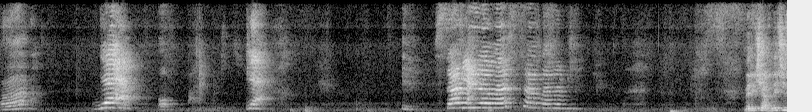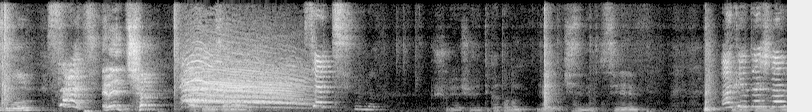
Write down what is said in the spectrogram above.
Ha? Gel. O- Gel. Sen bilemezsen bana bir... Melikşah ne çizdim oğlum? Saç. Evet. Şak. Aferin sana. Saç. Şuraya şöyle tık atalım ve çizimi silelim. Arkadaşlar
